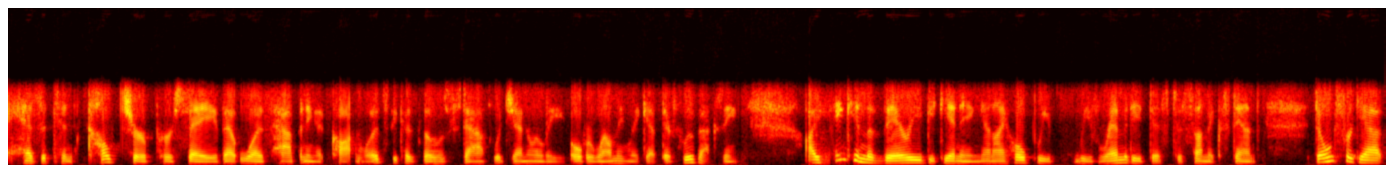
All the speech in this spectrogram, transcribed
hesitant culture per se that was happening at Cottonwoods because those staff would generally overwhelmingly get their flu vaccine. I think in the very beginning, and I hope we've, we've remedied this to some extent, don't forget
